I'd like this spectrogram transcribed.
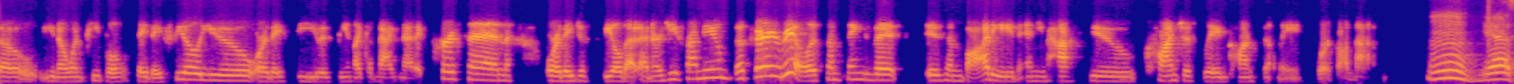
So, you know, when people say they feel you or they see you as being like a magnetic person or they just feel that energy from you, that's very real. It's something that is embodied and you have to consciously and constantly work on that. Mm, yes.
